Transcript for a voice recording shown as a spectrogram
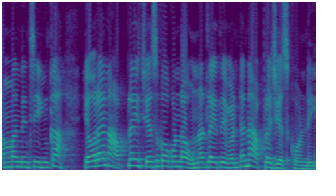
సంబంధించి ఇంకా ఎవరైనా అప్లై చేసుకోకుండా ఉన్నట్లయితే వెంటనే అప్లై చేసుకోండి.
